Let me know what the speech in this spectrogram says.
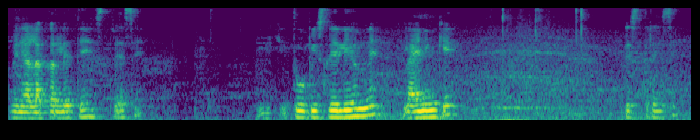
अब इन्हें अलग कर लेते हैं इस तरह से। देखिए, दो पीस ले लिए हमने लाइनिंग के। इस तरह से।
